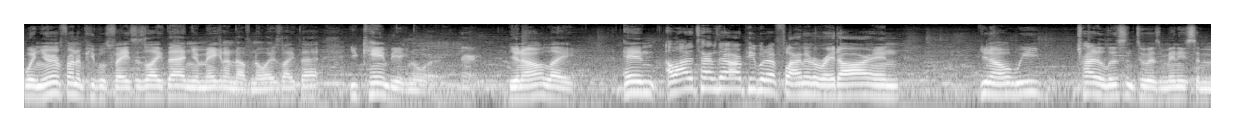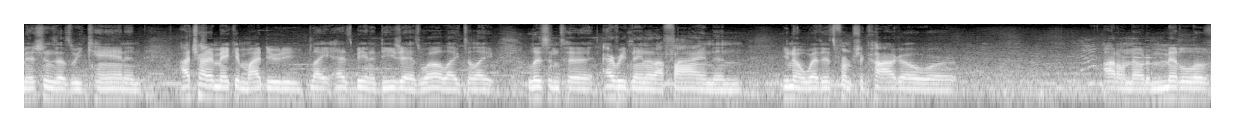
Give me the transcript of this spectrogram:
when you're in front of people's faces like that, and you're making enough noise like that, you can't be ignored. Right. You know, like, and a lot of times there are people that fly under the radar, and you know, we try to listen to as many submissions as we can, and I try to make it my duty, like as being a DJ as well, like to like listen to everything that I find, and you know, whether it's from Chicago or I don't know, the middle of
